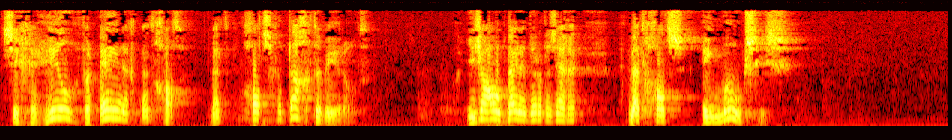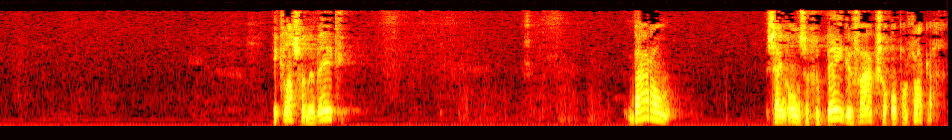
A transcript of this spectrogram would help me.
zich geheel verenigt met God, met Gods gedachtenwereld. Je zou ook bijna durven zeggen, met Gods emoties. Ik las van de week Waarom zijn onze gebeden vaak zo oppervlakkig?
